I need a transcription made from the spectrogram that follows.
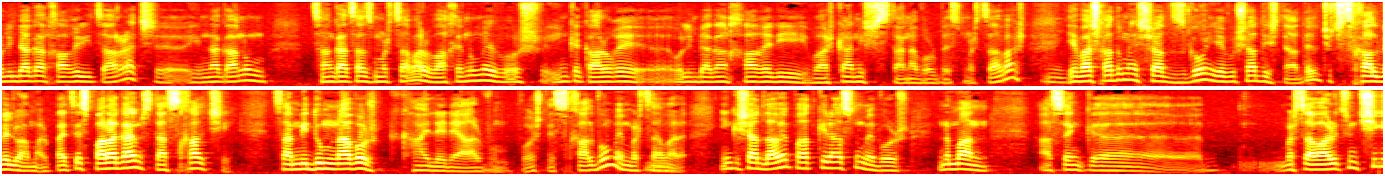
օլիմպիական խաղերից առաջ հիմնականում ցանկացած մրցավար վախենում է, որ ինքը կարող է օլիմպիական խաղերի վարկանիշ ստանա որպես մրցավար եւ աշխատում են շատ զգոն եւ ուշադիր դատել, չսխալվելու համար, բայց այս պարագայում դա սխալ չի։ Սա միդումնավոր հայլեր է արվում, ոչ թե սխալվում է մրցավարը։ Ինքը շատ լավ է պատկերացնում է, որ նման, ասենք, մրցավարություն չի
